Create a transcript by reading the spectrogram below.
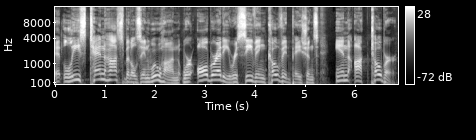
at least 10 hospitals in Wuhan were already receiving COVID patients in October.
